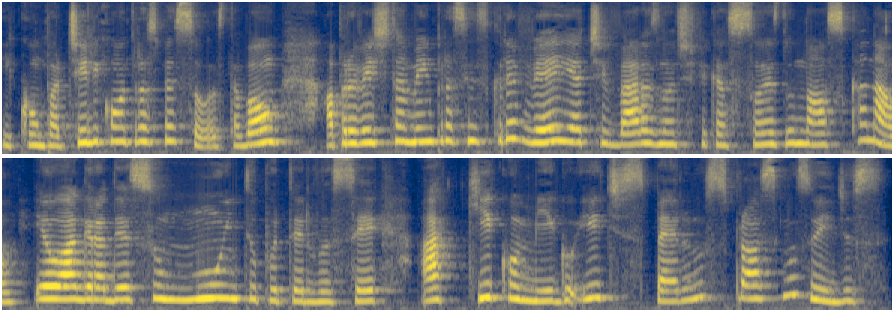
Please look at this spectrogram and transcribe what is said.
e compartilhe com outras pessoas, tá bom? Aproveite também para se inscrever e ativar as notificações do nosso canal. Eu agradeço muito por ter você aqui comigo e te espero nos próximos vídeos.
